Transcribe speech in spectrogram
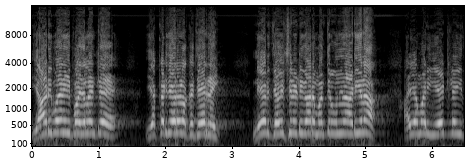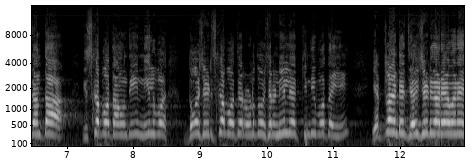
యాడిపోయిన ఈ ప్రజలంటే ఎక్కడ చేరాలో అక్కడ చేరినాయి. నేను జగన్రెడ్డి గారు మంత్రి ఉన్న అడిగినా అయ్యా మరి ఏట్లే ఇదంతా ఇసుక పోతా ఉంది నీళ్ళు పో- దోశ ఇసుక పోతే రెండు దోశల నీళ్ళు కిందికి పోతాయి. ఎట్లా అంటే జగన్రెడ్డి గారు ఏమనే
